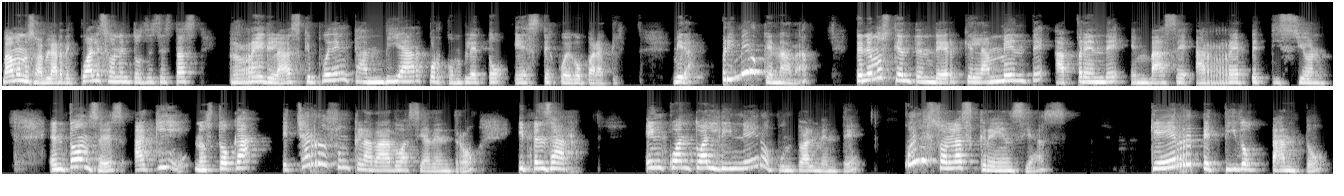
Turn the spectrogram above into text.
vámonos a hablar de cuáles son entonces estas reglas que pueden cambiar por completo este juego para ti. Mira, primero que nada, tenemos que entender que la mente aprende en base a repetición. Entonces, aquí nos toca echarnos un clavado hacia adentro y pensar, en cuanto al dinero puntualmente, ¿cuáles son las creencias que he repetido tanto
